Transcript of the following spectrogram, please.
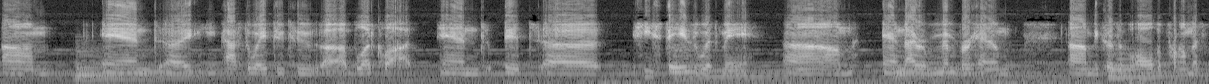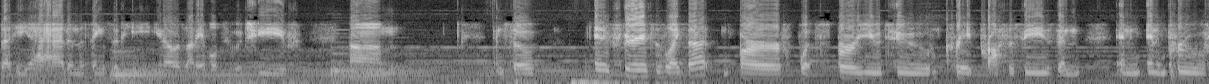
um, and uh, he passed away due to uh, a blood clot. And it uh, he stays with me, um, and I remember him um, because of all the promise that he had and the things that he, you know, was unable to achieve. Um, and so experiences like that are what spur you to create processes and, and, and improve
